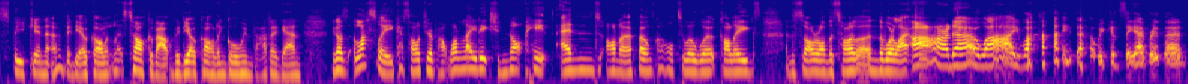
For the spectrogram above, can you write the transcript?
Speaking of video calling, let's talk about video calling going bad again. Because last week I told you about one lady, she'd not hit end on a phone call to her work colleagues and they saw her on the toilet and they were like, ah, oh, no, why, why? No, we can see everything.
